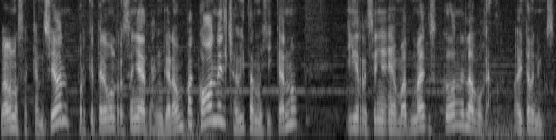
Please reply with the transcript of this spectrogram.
vámonos a canción porque tenemos reseña de Dangarompa con el chavita mexicano y reseña de Mad Max con el abogado. Ahorita venimos.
